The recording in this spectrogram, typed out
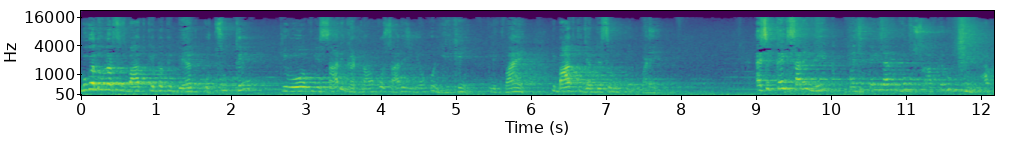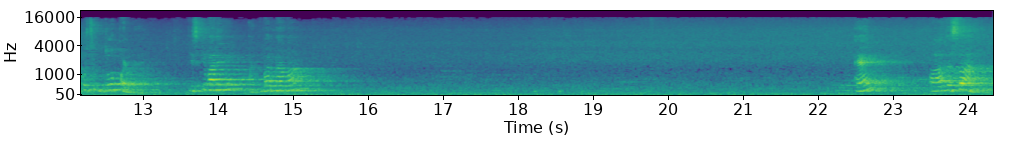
मुगल रूलर्स इस बात के प्रति बेहद उत्सुक थे कि वो अपनी सारी घटनाओं को, सारी चीज़ों को लिखें, लिखवाएँ, कि बाद की जनरेशन उनको पढ़े ऐसे कई सारे लेख, ऐसे कई सारे बुक्स आपके बुक्स हैं। आपको सिर्फ़ दो पढ़ रहे हैं। किसके बारे में? अकबरनामा एंड पादशाह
